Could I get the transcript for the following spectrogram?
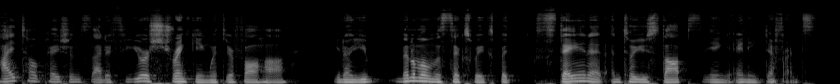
I tell patients that if you're shrinking with your faja, you know, you minimum is six weeks, but stay in it until you stop seeing any difference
